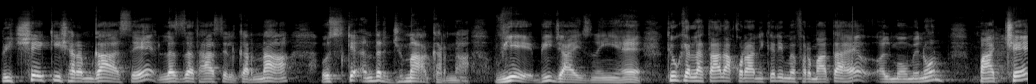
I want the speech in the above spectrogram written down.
پیچھے کی شرمگاہ سے لذت حاصل کرنا، اس کے اندر جمع کرنا، یہ بھی جائز نہیں ہے۔ کیونکہ اللہ تعالیٰ قرآن کریم میں فرماتا ہے المومنون پانچ، چھ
